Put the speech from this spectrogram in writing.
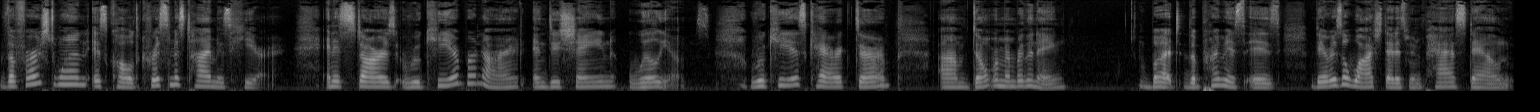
The first one is called Christmas Time is Here, and it stars Rukiya Bernard and Dewshane Williams. Rukiya's character, um, don't remember the name, but the premise is there is a watch that has been passed down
